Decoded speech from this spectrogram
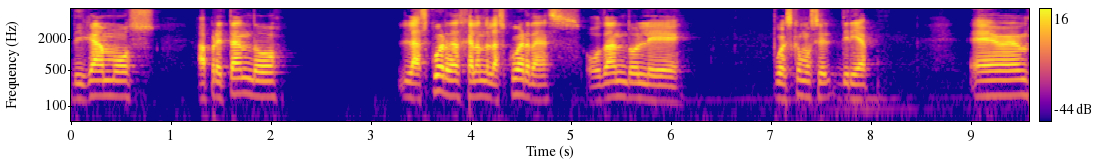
digamos, apretando las cuerdas, jalando las cuerdas, o dándole, pues, ¿cómo se diría? Eh,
